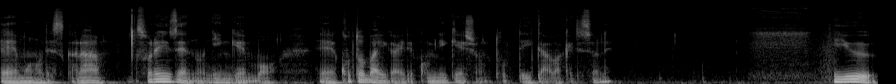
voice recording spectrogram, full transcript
えものですからそれ以前の人間もえー、言葉以外でコミュニケーションをとっていたわけですよね。っていう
